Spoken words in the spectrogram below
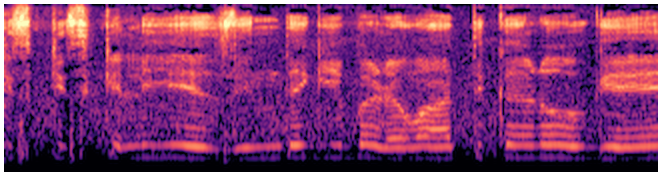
किस किस के लिए ज़िंदगी बर्बाद करोगे?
